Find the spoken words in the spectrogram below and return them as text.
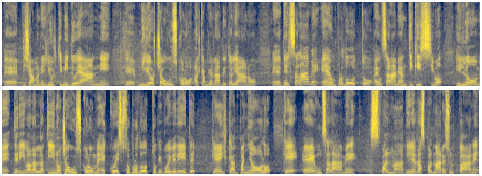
eh, diciamo negli ultimi due anni eh, miglior ciauscolo al campionato italiano eh, del salame, è un prodotto, è un salame antichissimo, il nome deriva dal latino ciauscolum, è questo prodotto che voi vedete che è il campagnolo, che è un salame spalmabile da spalmare sul pane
